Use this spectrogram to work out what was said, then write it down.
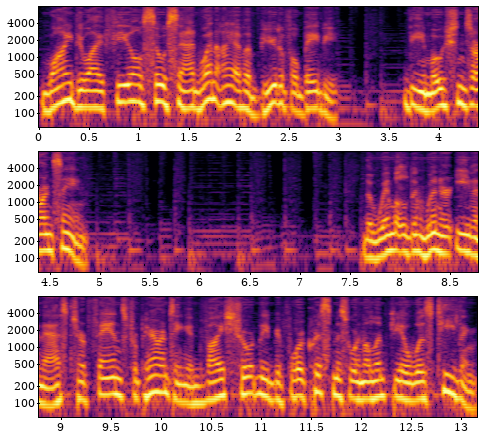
why do I feel so sad when I have a beautiful baby? The emotions are insane. The Wimbledon winner even asked her fans for parenting advice shortly before Christmas when Olympia was teething.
